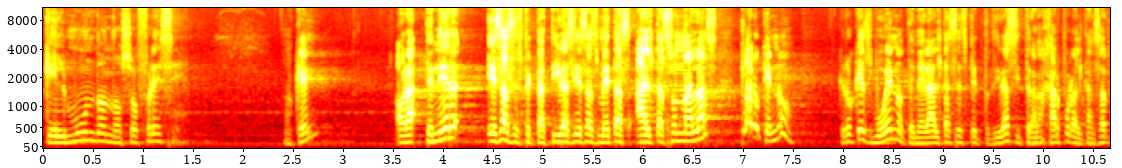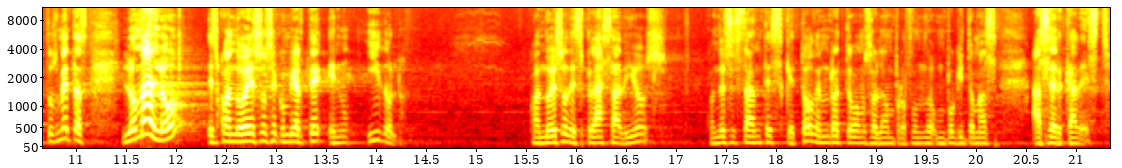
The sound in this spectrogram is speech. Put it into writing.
que el mundo nos ofrece. ¿Ok? Ahora, ¿tener esas expectativas y esas metas altas son malas? Claro que no. Creo que es bueno tener altas expectativas y trabajar por alcanzar tus metas. Lo malo es cuando eso se convierte en un ídolo, cuando eso desplaza a Dios, cuando eso está antes que todo. En un rato vamos a hablar un, profundo, un poquito más acerca de esto.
